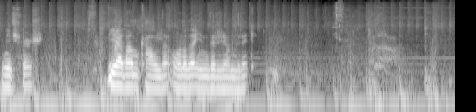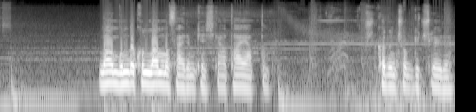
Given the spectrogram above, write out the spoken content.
Finisher. Bir adam kaldı. Onu da indireceğim direkt. Lan bunu da kullanmasaydım keşke. Hata yaptım. Şu kadın çok güçlüydü.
